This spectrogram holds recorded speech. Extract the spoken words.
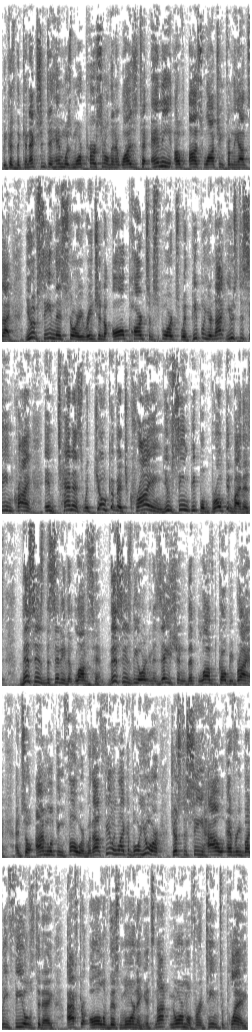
because the connection to him was more personal than it was to any of us watching from the outside. You have seen this story reach into all parts of sports with people you're not used to seeing crying. In tennis with Djokovic crying. You've seen people broken by this. This is the city that loves him. This is the organization that loved Kobe Bryant. And so I'm looking forward without feeling like a voyeur just to see how everybody feels today after all of this mourning. It's not normal for a team to play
